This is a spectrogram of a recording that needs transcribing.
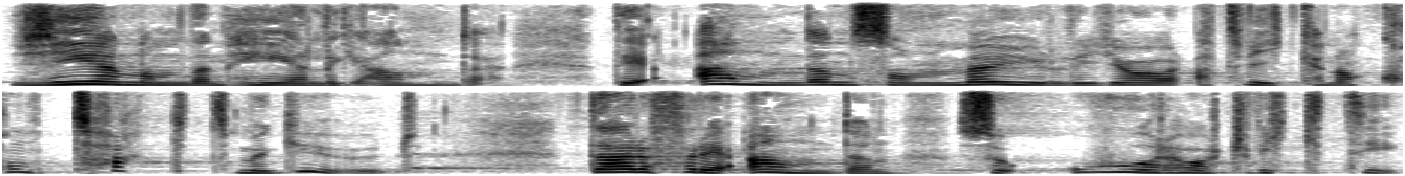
genom den heliga ande. Det är anden som möjliggör att vi kan ha kontakt med Gud. Därför är anden så oerhört viktig.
